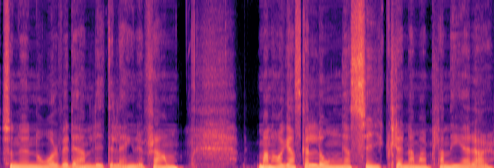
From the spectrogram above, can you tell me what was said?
så nu når vi den lite längre fram. Man har ganska långa cykler när man planerar.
